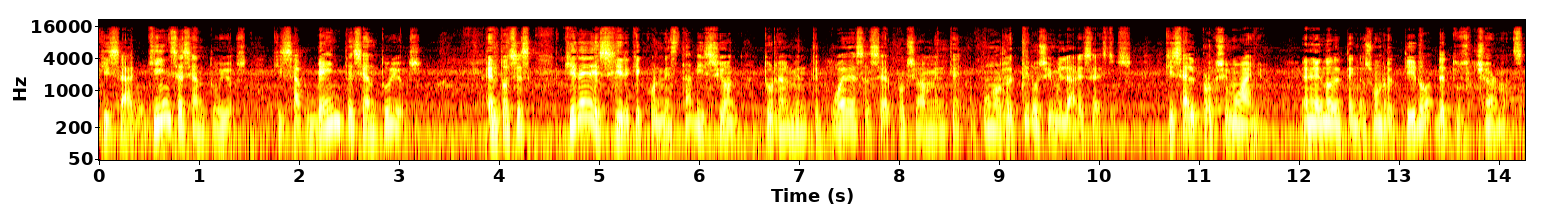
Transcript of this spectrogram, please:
quizá 15 sean tuyos, quizá 20 sean tuyos. Entonces, quiere decir que con esta visión tú realmente puedes hacer próximamente unos retiros similares a estos. Quizá el próximo año, en donde tengas un retiro de tus Shermans,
